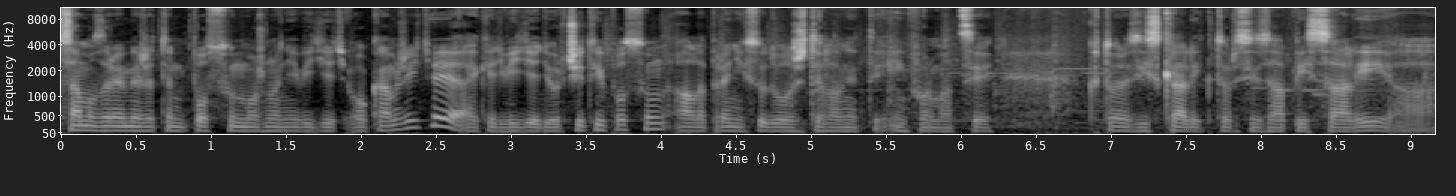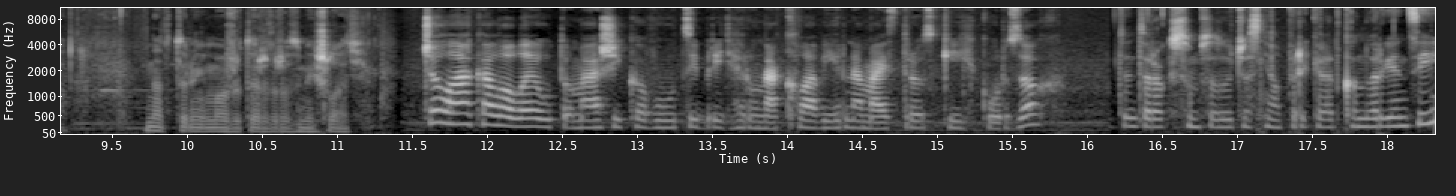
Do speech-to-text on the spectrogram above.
Samozrejme, že ten posun možno nevidieť okamžite, aj keď vidieť určitý posun, ale pre nich sú dôležité hlavne tie informácie, ktoré získali, ktoré si zapísali a nad ktorými môžu teraz rozmýšľať. Čo lákalo Leu Tomášikovú cibriť hru na klavír na majstrovských kurzoch? Tento rok som sa zúčastnil prvýkrát konvergencií.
